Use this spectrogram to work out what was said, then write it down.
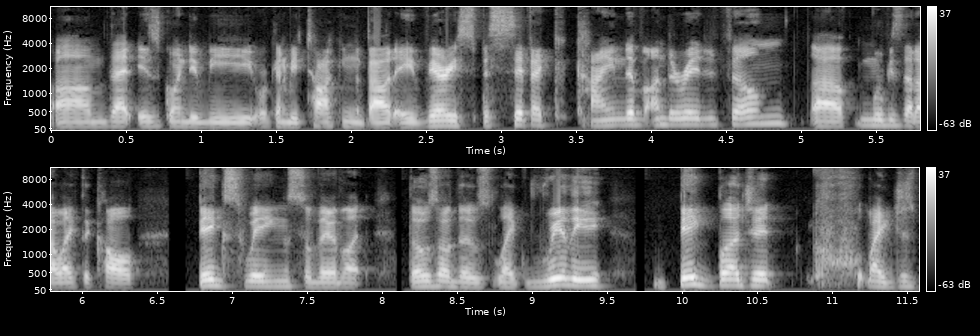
um, that is going to be we're going to be talking about a very specific kind of underrated film, uh, movies that I like to call big swings. So they're like those are those like really big budget, like just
